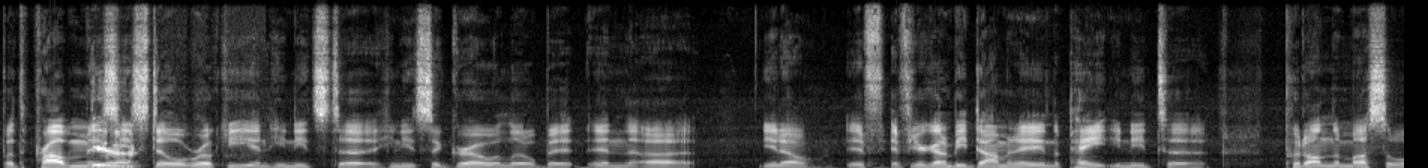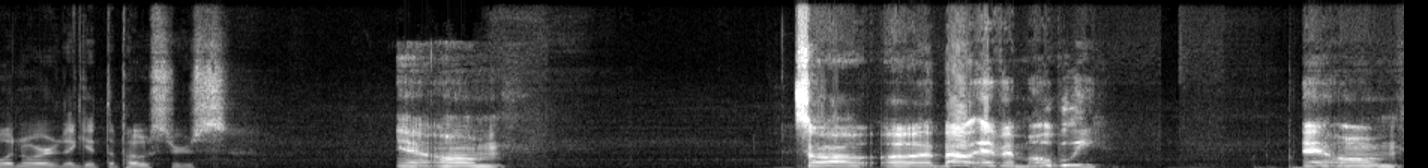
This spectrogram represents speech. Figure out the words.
But the problem is Yeah. he's still a rookie and he needs to he needs to grow a little bit. And uh, you know, if if you're going to be dominating the paint, you need to put on the muscle in order to get the posters. Yeah. Um. So uh, about Evan Mobley, and um.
